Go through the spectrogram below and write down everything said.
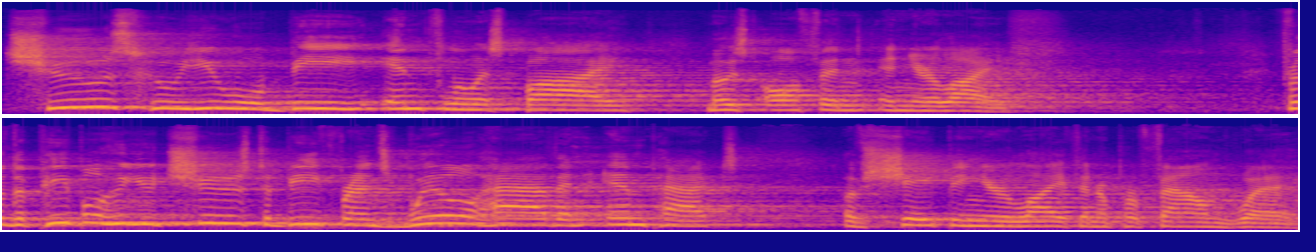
Choose who you will be influenced by most often in your life. For the people who you choose to be friends will have an impact of shaping your life in a profound way.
